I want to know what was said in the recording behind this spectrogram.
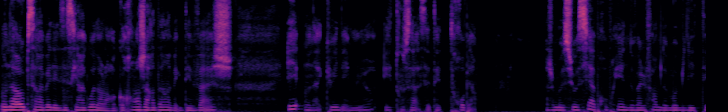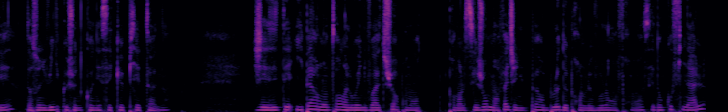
On a observé des escargots dans leur grand jardin avec des vaches. Et on a cueilli des murs. Et tout ça, c'était trop bien. Je me suis aussi approprié une nouvelle forme de mobilité dans une ville que je ne connaissais que piétonne. J'ai hésité hyper longtemps à louer une voiture pendant, pendant le séjour, mais en fait j'ai une peur bleue de prendre le volant en France. Et donc au final,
